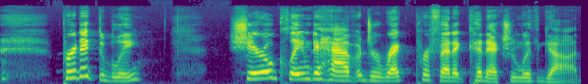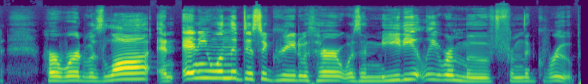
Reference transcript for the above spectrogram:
predictably, Cheryl claimed to have a direct prophetic connection with God. Her word was law, and anyone that disagreed with her was immediately removed from the group.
